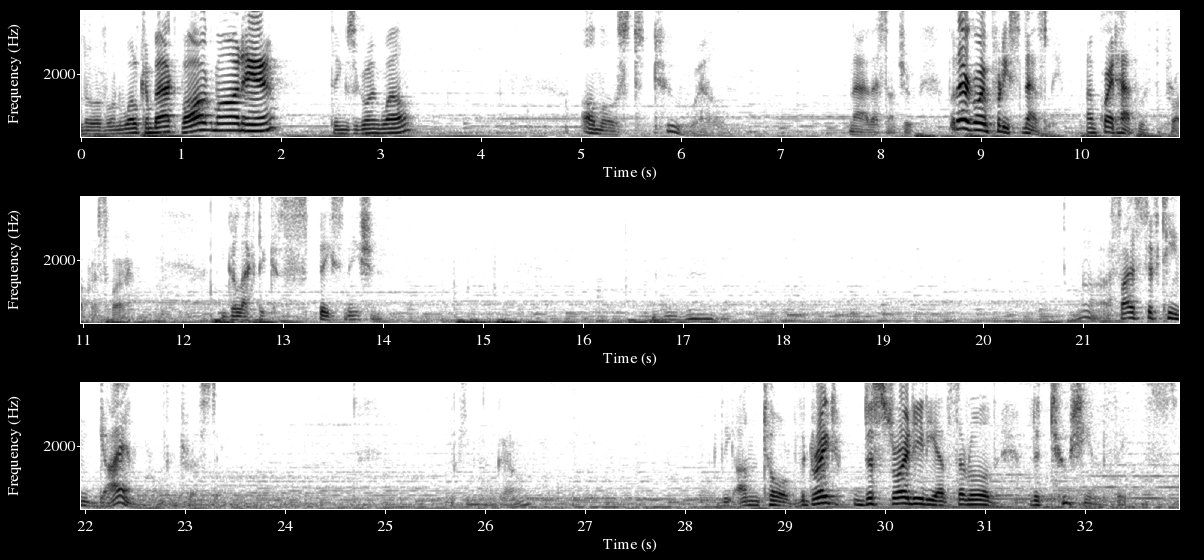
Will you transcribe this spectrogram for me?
Hello everyone, welcome back. Bogmod here. Things are going well. Almost too well. Nah, that's not true. But they're going pretty snazzily. I'm quite happy with the progress of our galactic space nation. Oh, a size 15 Gaian world. Interesting. The Untold. The great destroyer deity of several Latushian faiths.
